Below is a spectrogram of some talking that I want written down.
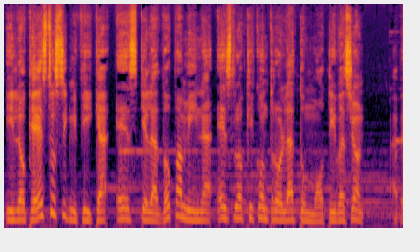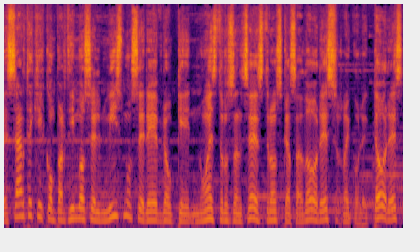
Y lo que esto significa es que la dopamina es lo que controla tu motivación. A pesar de que compartimos el mismo cerebro que nuestros ancestros cazadores, recolectores,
